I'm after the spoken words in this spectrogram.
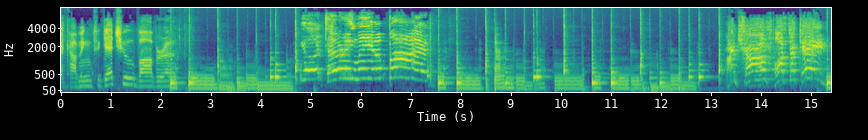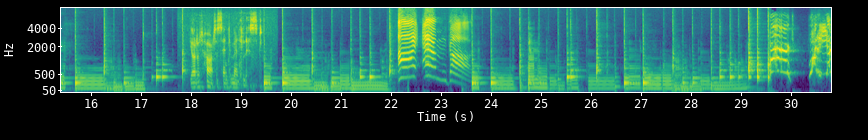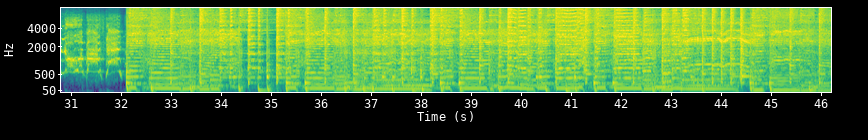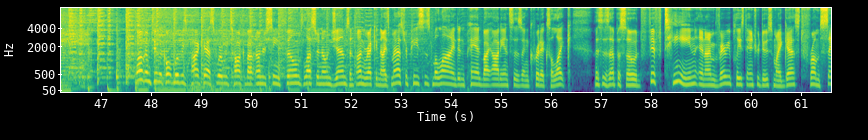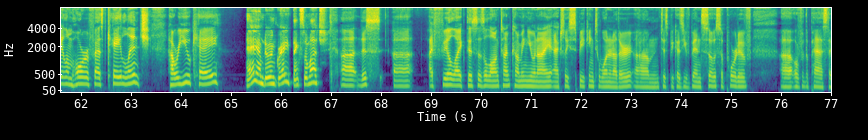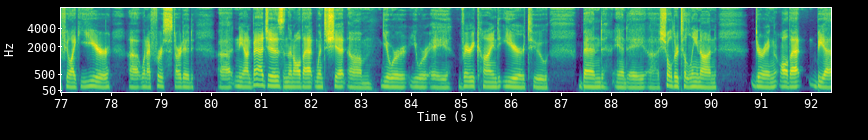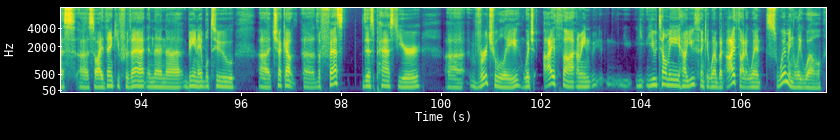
They're coming to get you, Barbara. You're tearing me apart! I'm Charles Foster Kane! You're at heart a sentimentalist. Cult Movies Podcast, where we talk about underseen films, lesser known gems, and unrecognized masterpieces maligned and panned by audiences and critics alike. This is episode 15, and I'm very pleased to introduce my guest from Salem Horror Fest, Kay Lynch. How are you, Kay? Hey, I'm doing great. Thanks so much. Uh, this, uh, I feel like this is a long time coming. You and I actually speaking to one another, um, just because you've been so supportive uh, over the past, I feel like year. Uh, when I first started uh, Neon Badges, and then all that went to shit. Um, you were you were a very kind ear to bend and a uh, shoulder to lean on during all that BS. Uh, so I thank you for that. And then uh, being able to uh, check out uh, the fest this past year uh, virtually, which I thought, I mean, y- you tell me how you think it went, but I thought it went swimmingly well.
